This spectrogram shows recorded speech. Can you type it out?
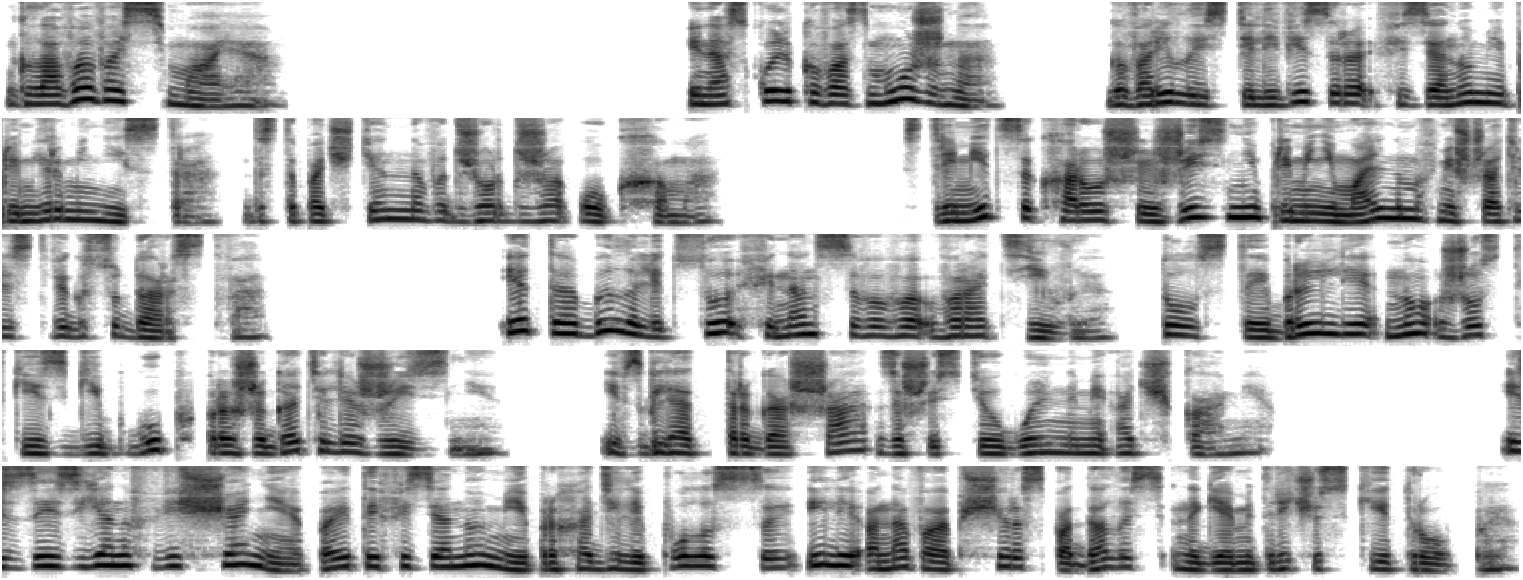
Глава восьмая. И насколько возможно, говорила из телевизора физиономия премьер-министра, достопочтенного Джорджа Окхама, стремиться к хорошей жизни при минимальном вмешательстве государства. Это было лицо финансового воротилы, толстые брыли, но жесткий изгиб губ прожигателя жизни и взгляд торгаша за шестиугольными очками. Из-за изъянов вещания по этой физиономии проходили полосы или она вообще распадалась на геометрические тропы.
